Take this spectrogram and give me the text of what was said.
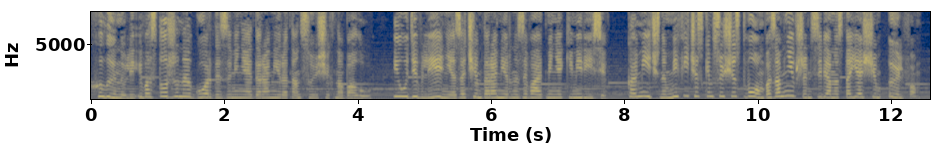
Хлынули и восторженная гордость за меня и Дарамира, танцующих на балу, и удивление, зачем Дарамир называет меня Кимириси, комичным мифическим существом, возомнившим себя настоящим эльфом.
